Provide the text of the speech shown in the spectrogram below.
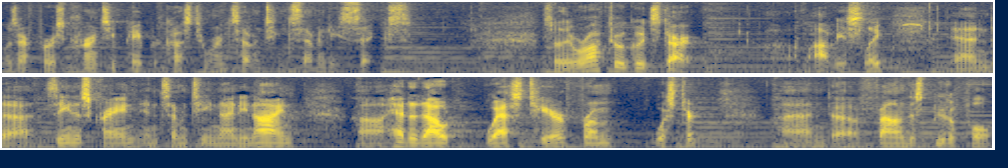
was our first currency paper customer in 1776. So they were off to a good start, uh, obviously. And uh, Zenas Crane in 1799 uh, headed out west here from Worcester and uh, found this beautiful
